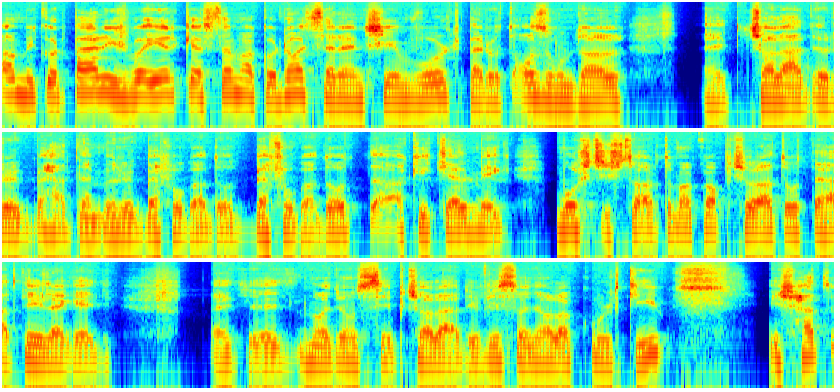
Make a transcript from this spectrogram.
amikor Párizsba érkeztem, akkor nagy szerencsém volt, mert ott azonnal egy család örökbe, hát nem örökbe fogadott, befogadott, akikkel még most is tartom a kapcsolatot, tehát tényleg egy, egy, egy nagyon szép családi viszony alakult ki, és hát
